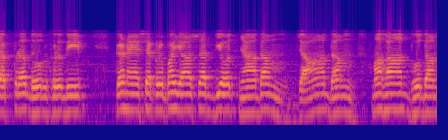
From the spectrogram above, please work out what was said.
चक्रदुर्हृदि गणेशकृपया सद्यो ज्ञातं जातं महाद्भुतं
